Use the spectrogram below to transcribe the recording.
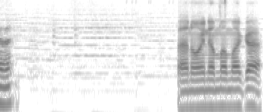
Evet. Ben oynamam aga.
